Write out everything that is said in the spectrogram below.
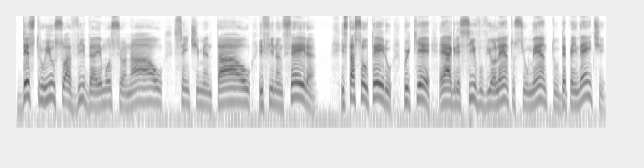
destruiu sua vida emocional, sentimental e financeira? Está solteiro porque é agressivo, violento, ciumento, dependente?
